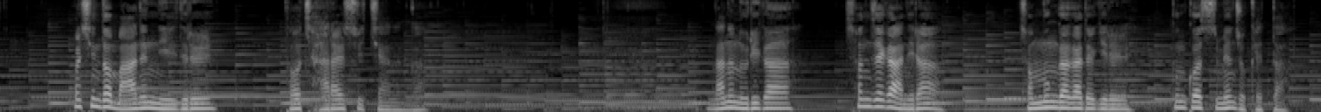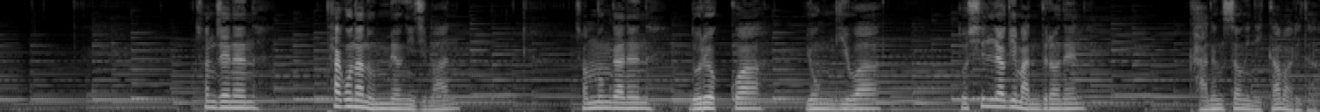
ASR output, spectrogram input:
훨씬 더 많은 일들을 더 잘할 수 있지 않은가? 나는 우리가 천재가 아니라 전문가가 되기를 꿈꿨으면 좋겠다. 천재는 타고난 운명이지만 전문가는 노력과 용기와 또 실력이 만들어낸 가능성이니까 말이다.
